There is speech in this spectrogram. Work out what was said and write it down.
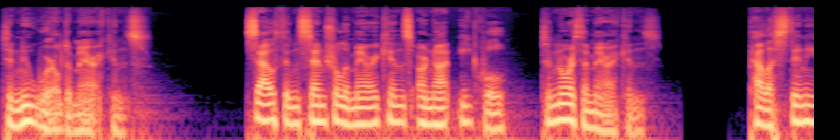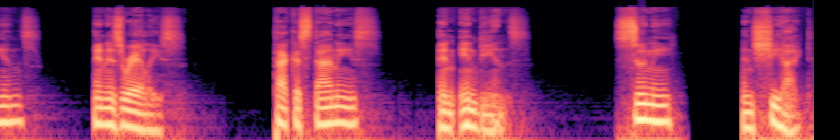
to New World Americans. South and Central Americans are not equal to North Americans. Palestinians and Israelis, Pakistanis and Indians, Sunni and Shiite.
